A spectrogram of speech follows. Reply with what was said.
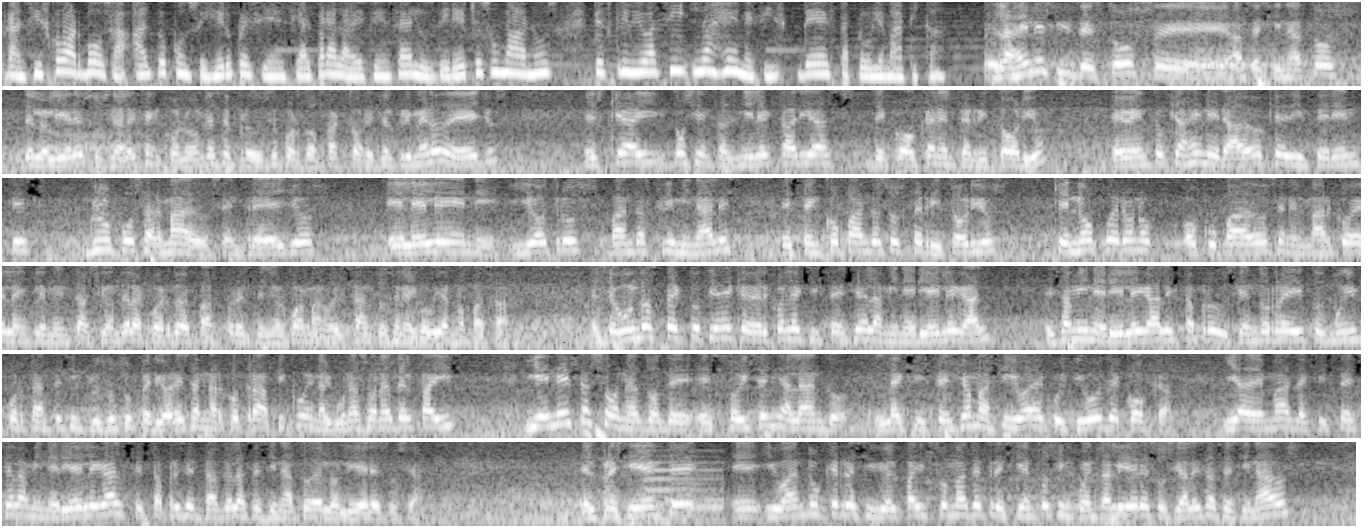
Francisco Barbosa, alto consejero presidencial para la defensa de los derechos humanos, describió así la génesis de esta problemática. La génesis de estos eh, asesinatos de los líderes sociales en Colombia se produce por dos factores. El primero de ellos es que hay 200.000 hectáreas de coca en el territorio, evento que ha generado que diferentes grupos armados, entre ellos el ELN y otras bandas criminales, estén copando esos territorios que no fueron ocupados en el marco de la implementación del acuerdo de paz por el señor Juan Manuel Santos en el gobierno pasado. El segundo aspecto tiene que ver con la existencia de la minería ilegal. Esa minería ilegal está produciendo réditos muy importantes, incluso superiores al narcotráfico en algunas zonas del país. Y en esas zonas donde estoy señalando la existencia masiva de cultivos de coca y además la existencia de la minería ilegal, se está presentando el asesinato de los líderes sociales. El presidente eh, Iván Duque recibió el país con más de 350 líderes sociales asesinados.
